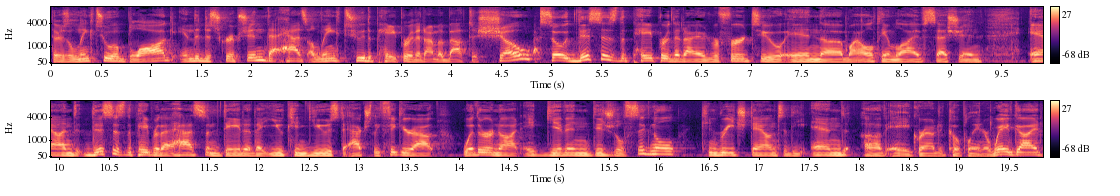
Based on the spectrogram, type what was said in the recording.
There's a link to a blog in the description that has a link to the paper that I'm about to show. So this is the paper that I had referred to in uh, my Altium Live session. And this is the paper that has some data that you can use to actually figure out whether or not a given digital signal can reach down to the end of a grounded coplanar waveguide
